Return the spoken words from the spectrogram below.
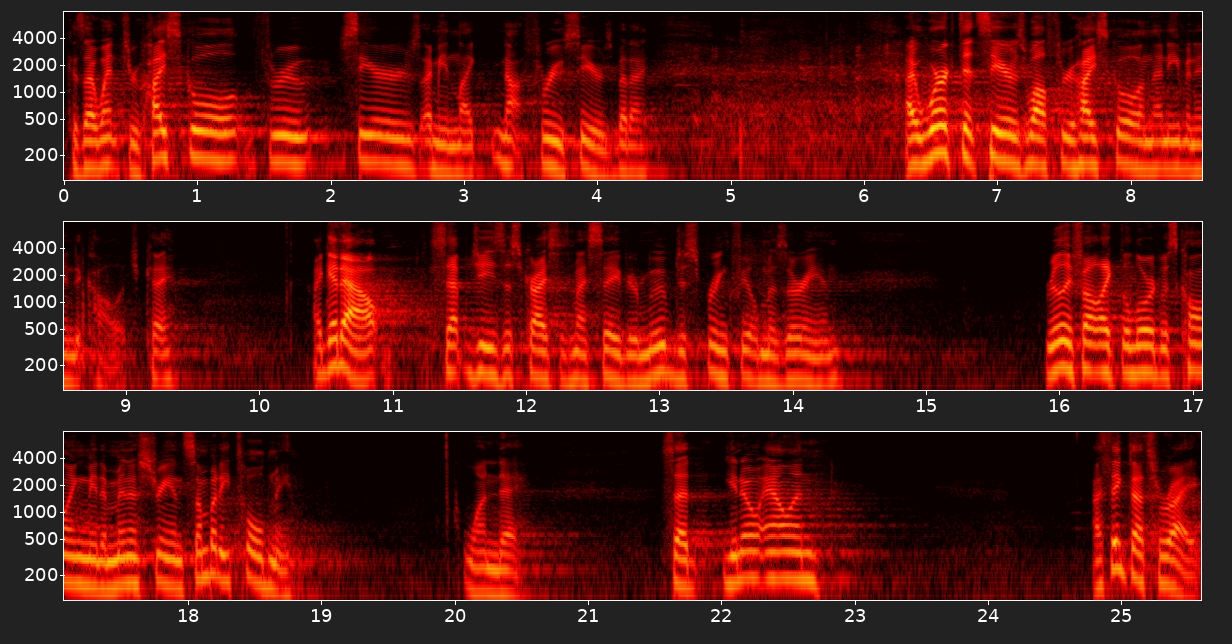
because I went through high school through Sears. I mean, like, not through Sears, but I. I worked at Sears while through high school and then even into college, okay? I get out, accept Jesus Christ as my Savior, moved to Springfield, Missouri, and really felt like the Lord was calling me to ministry. And somebody told me one day, said, You know, Alan, I think that's right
